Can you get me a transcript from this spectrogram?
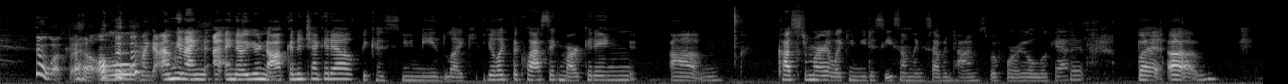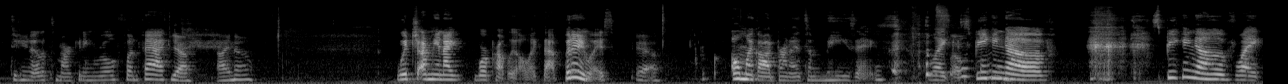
what the hell? Oh my god! I mean, I, I know you're not gonna check it out because you need like you're like the classic marketing um, customer. Like you need to see something seven times before you'll look at it. But um, did you know that's a marketing rule? Fun fact. Yeah, I know. Which I mean, I we're probably all like that. But anyways, Yeah. oh my god, Brenna, it's amazing. like so speaking of speaking of like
